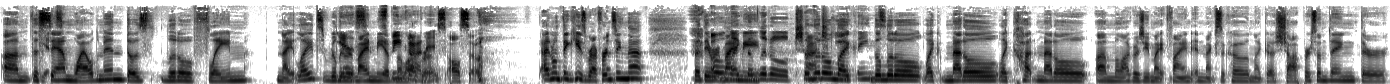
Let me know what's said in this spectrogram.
um, the Sam Wildman, those little flame nightlights really Yes, remind me of Milagros also. I don't think he's referencing that, but they Oh, remind like me the little the little like things? the little like metal like cut metal um, milagros you might find in Mexico in like a shop or something. They're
